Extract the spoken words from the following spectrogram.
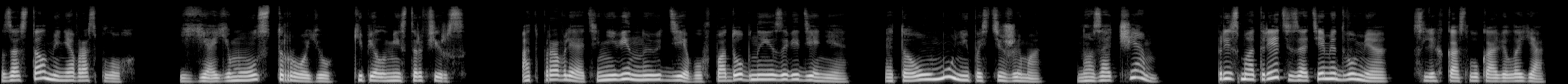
застал меня врасплох. «Я ему устрою», — кипел мистер Фирс. «Отправлять невинную деву в подобные заведения это уму непостижимо. Но зачем? Присмотреть за теми двумя, слегка слукавила я.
